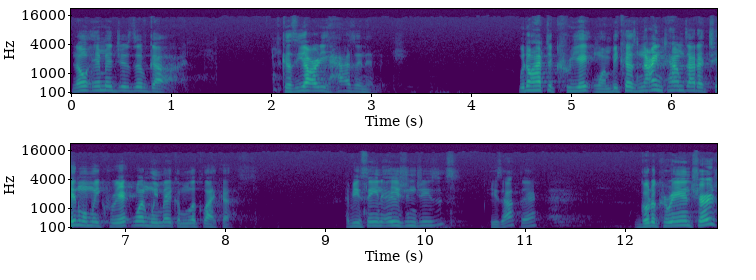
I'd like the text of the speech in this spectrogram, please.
no images of God, because He already has an image. We don't have to create one because nine times out of ten, when we create one, we make them look like us. Have you seen Asian Jesus? He's out there. Go to Korean church,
